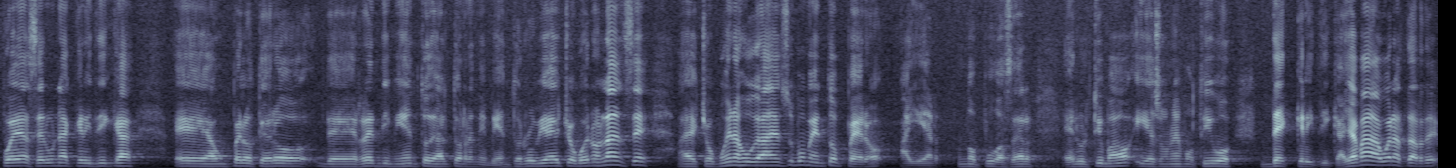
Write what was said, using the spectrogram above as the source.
puede hacer una crítica eh, a un pelotero de rendimiento, de alto rendimiento. Rubí ha hecho buenos lances, ha hecho buenas jugadas en su momento, pero ayer no pudo hacer el último y eso no es motivo de crítica. Llamada, buenas tardes.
